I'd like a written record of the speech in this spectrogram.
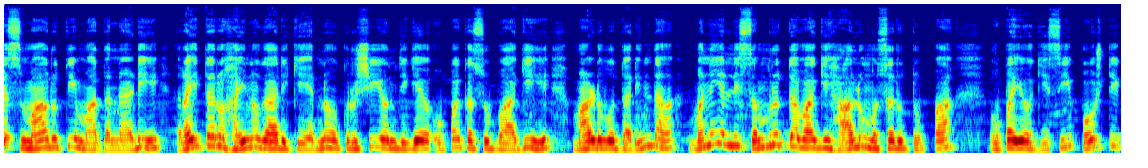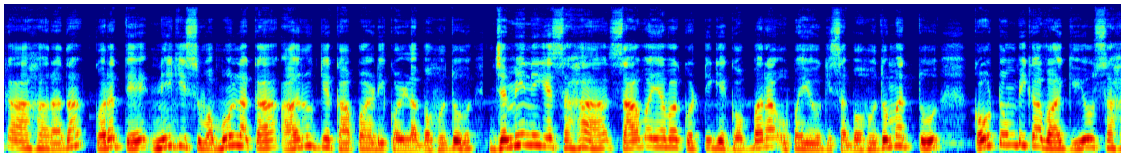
ಎಸ್. ಮಾರುತಿ ಮಾತನಾಡಿ, ರೈತರು ಹೈನುಗಾರಿಕೆಯನ್ನು ಕೃಷಿಯೊಂದಿಗೆ ಉಪಕಸುಬಾಗಿ ಮಾಡುವುದರಿಂದ ಮನೆಯಲ್ಲಿ ಸಮೃದ್ಧವಾಗಿ ಹಾಲು, ಮೊಸರು, ತುಪ್ಪ ಉಪಯೋಗಿಸಿ ಪೌಷ್ಟಿಕ ಆಹಾರದ ಕೊರತೆ ನೀಗಿಸುವ ಮೂಲಕ ಆರೋಗ್ಯ ಕಾಪಾಡಿಕೊಳ್ಳಬಹುದು. ಜಮೀನಿಗೆ ಸಹ ಸಾವಯವ ಕೊಟ್ಟಿಗೆ ಗೊಬ್ಬರ ಉಪಯೋಗಿಸಬಹುದು ಮತ್ತು ಕೌಟುಂಬಿಕವಾಗಿಯೂ ಸಹ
